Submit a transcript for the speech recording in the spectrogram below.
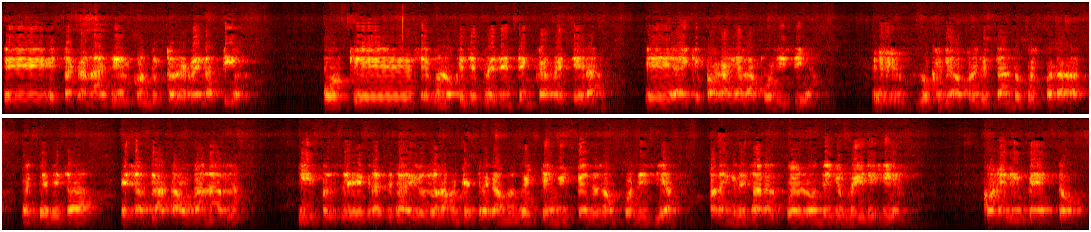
Eh, esta ganancia del conductor es relativa, porque según lo que se presenta en carretera, eh, hay que pagarle a la policía eh, lo que se va presentando pues para perder esa, esa plata o ganarla. Y pues gracias a Dios solamente entregamos 20 mil pesos a un policía para ingresar al pueblo donde yo me dirigía. Con el invento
